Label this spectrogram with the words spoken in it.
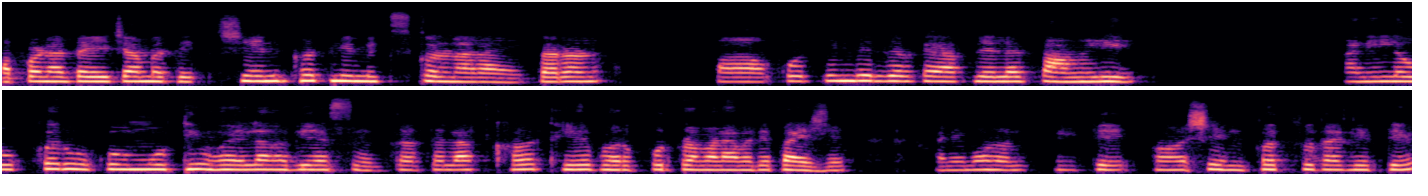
आपण आता याच्यामध्ये शेणखत मी मिक्स करणार आहे. कारण कोथिंबीर जर काही आपल्याला चांगली आणि लवकर उगवून मोठी व्हायला हवी असेल तर त्याला खत हे भरपूर प्रमाणामध्ये पाहिजे. आणि म्हणून मी ते शेणखत सुद्धा घेते.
